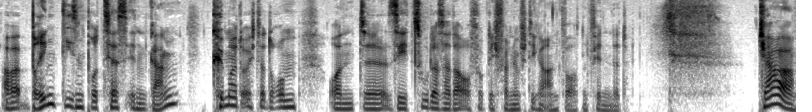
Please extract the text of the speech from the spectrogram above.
aber bringt diesen Prozess in Gang, kümmert euch darum und äh, seht zu, dass er da auch wirklich vernünftige Antworten findet. Tja,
